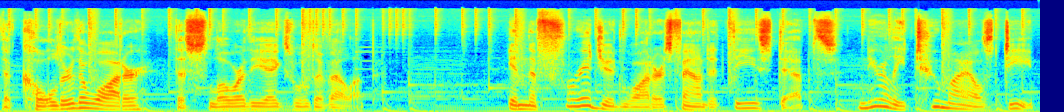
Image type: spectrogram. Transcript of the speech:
The colder the water, the slower the eggs will develop. In the frigid waters found at these depths, nearly two miles deep,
